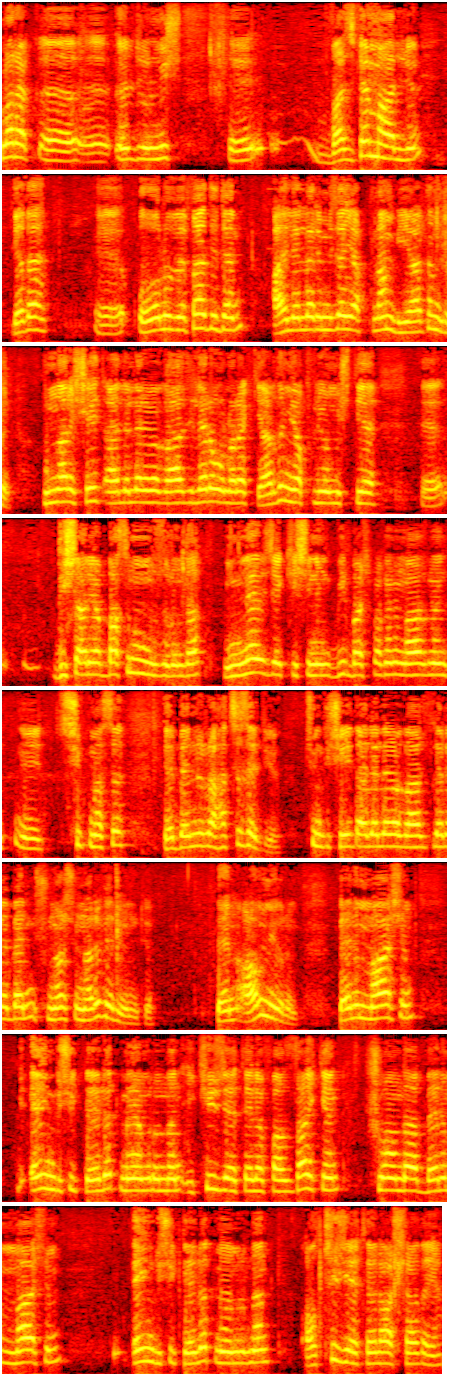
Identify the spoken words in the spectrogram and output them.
olarak e, e, öldürülmüş e, vazife mahalli ya da e, oğlu vefat eden ailelerimize yapılan bir yardımdır. Bunları şehit aileleri ve gazileri olarak yardım yapılıyormuş diye e, dışarıya basının huzurunda binlerce kişinin bir başbakanın ağzından e, çıkması e, beni rahatsız ediyor. Çünkü şehit ailelere, gazilere ben şunları şunları veriyorum diyor. Ben almıyorum. Benim maaşım en düşük devlet memurundan 200 TL fazlayken şu anda benim maaşım en düşük devlet memurundan 600 TL aşağıda ya.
